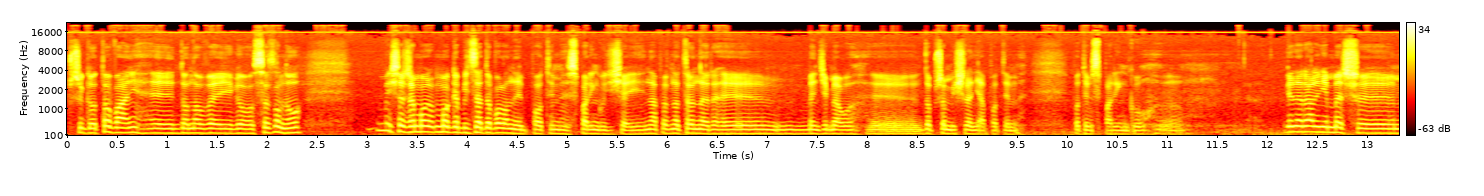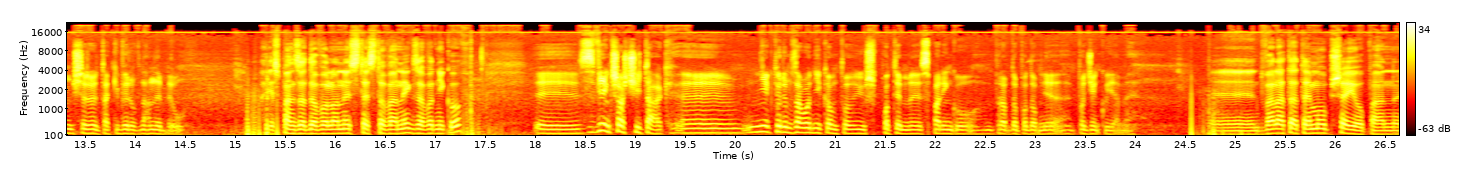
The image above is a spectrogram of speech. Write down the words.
przygotowań e, do nowego sezonu. Myślę, że mo mogę być zadowolony po tym sparingu dzisiaj. Na pewno trener e, będzie miał e, do przemyślenia po tym, po tym sparingu. E, Generalnie mecz e, myślę, że taki wyrównany był. A jest pan zadowolony z testowanych zawodników? E, Z większości tak. E, Niektórym zawodnikom to już po tym sparingu prawdopodobnie podziękujemy. Y, Dwa lata temu przejął pan y,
